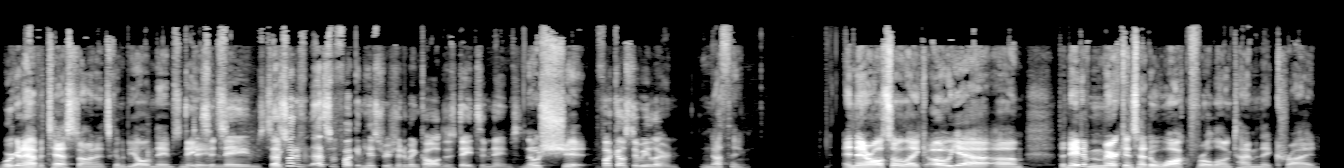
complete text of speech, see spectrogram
we're going to have a test on it. It's going to be all names and Dates, dates. and names. That's what that's what fucking history should have been called. Is dates and names. No shit. Fuck else did we learn? Nothing. And they're also like, "Oh yeah, um, the Native Americans had to walk for a long time and they cried."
